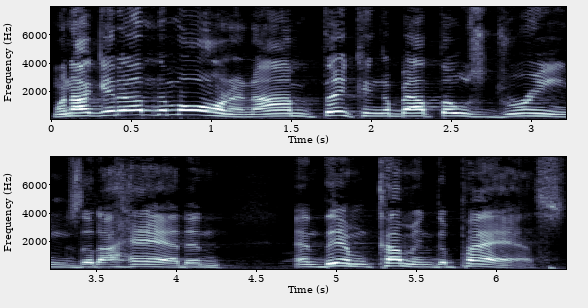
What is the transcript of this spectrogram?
When I get up in the morning, I'm thinking about those dreams that I had and, and them coming to pass.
